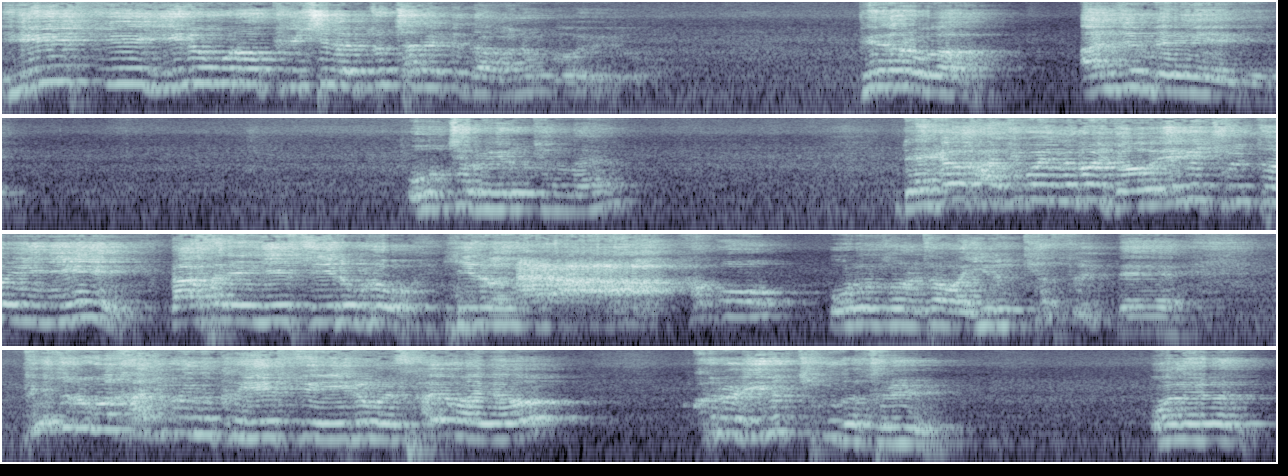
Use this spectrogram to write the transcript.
예수의 이름으로 귀신을 쫓아낼 때 나가는 거예요. 베드로가 안전뱅이에게 억지로 일으켰나요? 내가 가지고 있는 걸 너에게 줄 터이니 나사렛 예수 이름으로 일어나라 하고 오른손을 잡아 일으켰을 때 베드로가 가지고 있는 그 예수의 이름을 사용하여 그를 일으킨 것을 오늘은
